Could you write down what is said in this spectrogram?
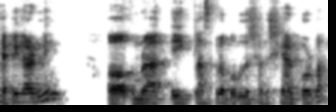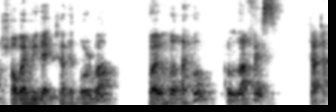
হ্যাপি লার্নিং তোমরা এই ক্লাসগুলো বন্ধুদের সাথে শেয়ার করবা। সবাই মিলে একসাথে করবা। সবাই ভালো থাকো। আল্লাহ হাফেজ। টাটা।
